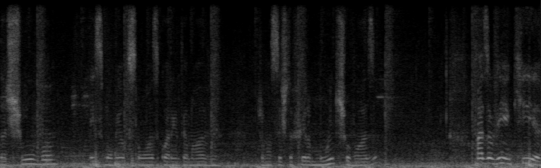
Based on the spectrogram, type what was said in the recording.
da chuva. Nesse momento são 11h49 de uma sexta-feira muito chuvosa. Mas eu vim aqui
